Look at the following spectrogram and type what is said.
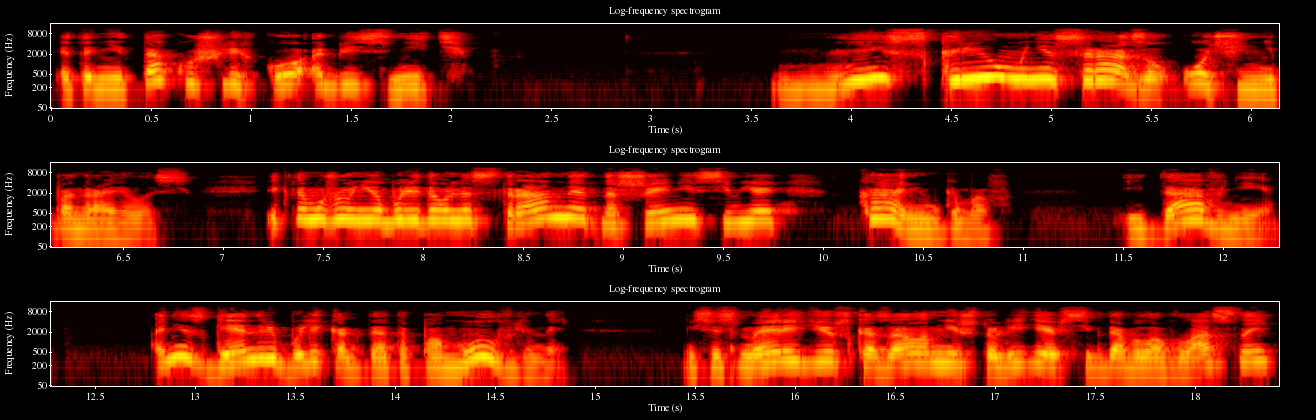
«Это не так уж легко объяснить». Мисс Крю мне сразу очень не понравилось. И к тому же у нее были довольно странные отношения с семьей Каннингемов. И давние. Они с Генри были когда-то помолвлены. Миссис Мэридью сказала мне, что Лидия всегда была властной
